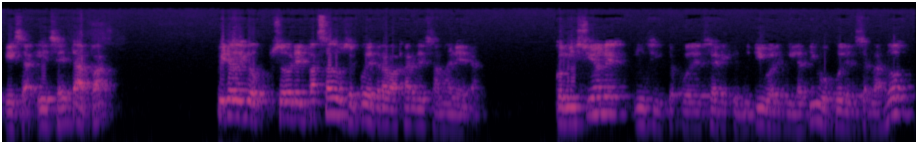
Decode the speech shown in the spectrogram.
esa, esa etapa, pero digo, sobre el pasado se puede trabajar de esa manera. Comisiones, insisto, puede ser ejecutivo, legislativo, pueden ser las dos.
